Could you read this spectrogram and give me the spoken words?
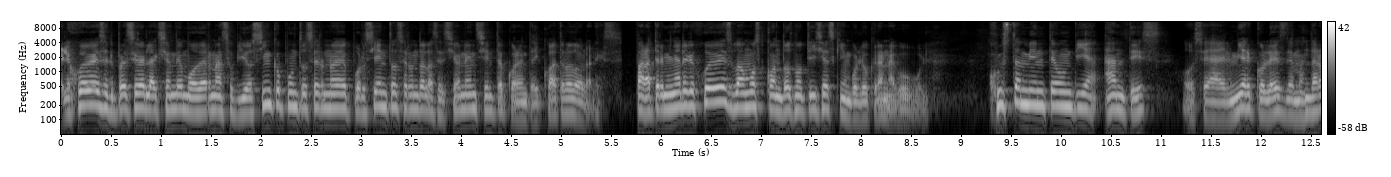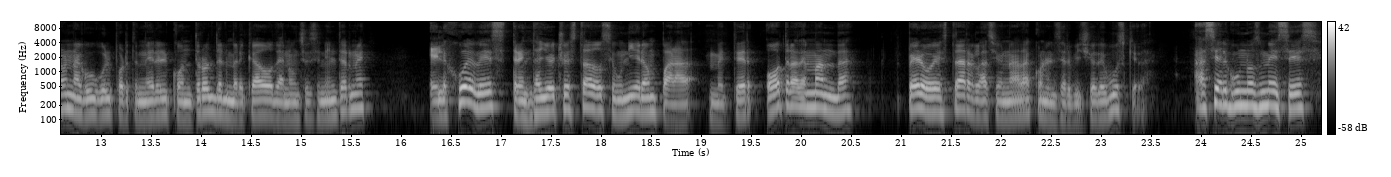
El jueves el precio de la acción de Moderna subió 5.09%, cerrando la sesión en 144 dólares. Para terminar el jueves vamos con dos noticias que involucran a Google. Justamente un día antes, o sea, el miércoles, demandaron a Google por tener el control del mercado de anuncios en Internet. El jueves, 38 estados se unieron para meter otra demanda, pero esta relacionada con el servicio de búsqueda. Hace algunos meses,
